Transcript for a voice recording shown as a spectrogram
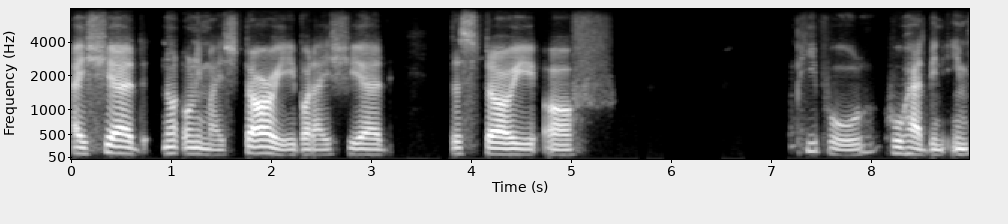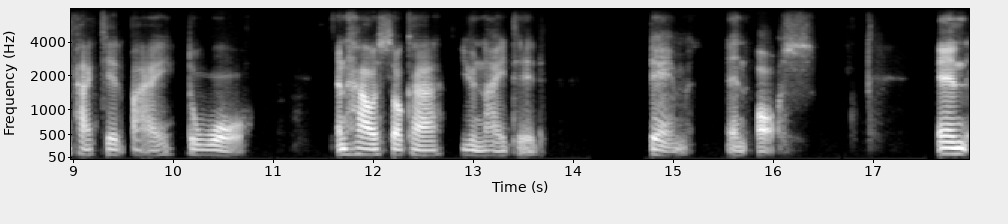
I shared not only my story, but I shared the story of people who had been impacted by the war and how soccer united them and us. And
